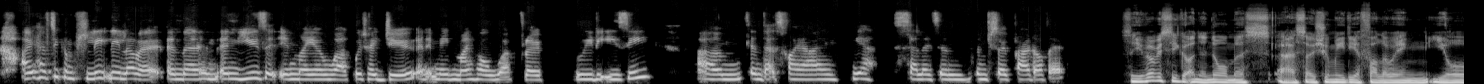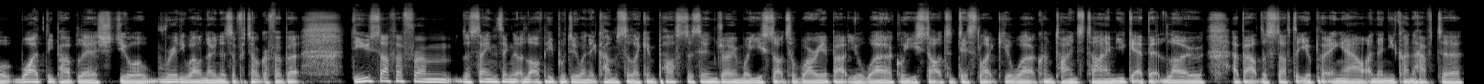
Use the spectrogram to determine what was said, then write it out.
I have to completely love it and then and use it in my own work, which I do, and it made my whole workflow really easy. Um, and that's why I, yeah, sell it and I'm so proud of it. So you've obviously got an enormous uh, social media following. You're widely published. You're really well known as a photographer. But do you suffer from the same thing that a lot of people do when it comes to like imposter syndrome, where you start to worry about your work or you start to dislike your work from time to time? You get a bit low about the stuff that you're putting out, and then you kind of have to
